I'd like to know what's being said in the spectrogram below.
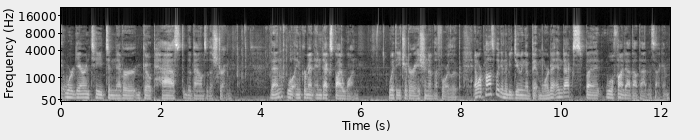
We're guaranteed to never go past the bounds of the string. Then we'll increment index by 1 with each iteration of the for loop. And we're possibly going to be doing a bit more to index, but we'll find out about that in a second.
